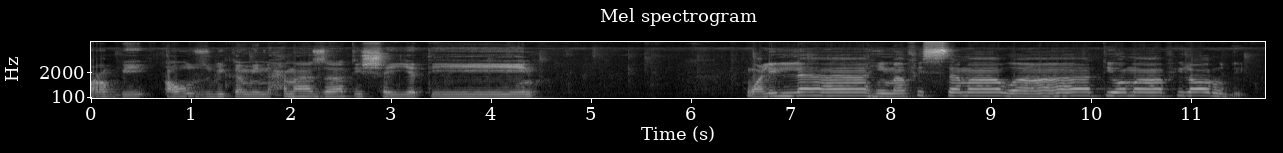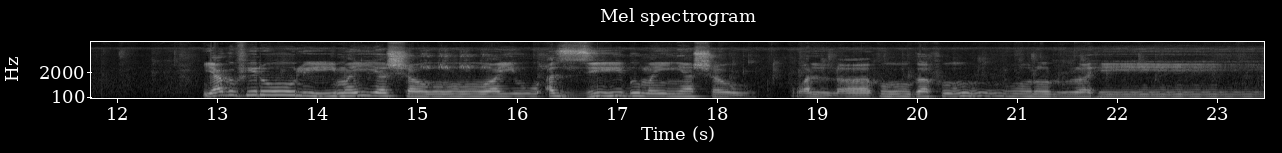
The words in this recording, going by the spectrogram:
ربي أعوذ بك من حمازات الشياطين. ولله ما في السماوات وما في الأرض. يغفر لمن يشاء ويعذب من يشاء. والله غفور رحيم.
